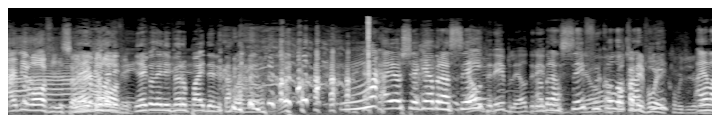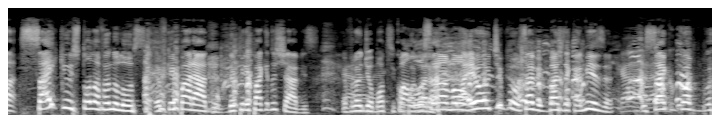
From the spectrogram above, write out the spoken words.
Armilove, isso, E é aí, Armilove. ele, e aí quando ele vê o pai dele tá lavando. Aí eu cheguei, É o abracei, drible, é o drible. abracei, fui Eu- colocar voe, aqui. como diria o Aí ela, sai que eu estou lavando louça. Eu fiquei parado, deu piripaque do Chaves. Eu falei, onde eu boto esse copo agora? Aí eu, tipo, sabe, embaixo da camisa, e sai com o copo...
